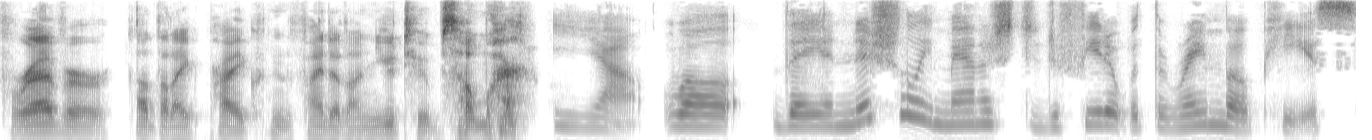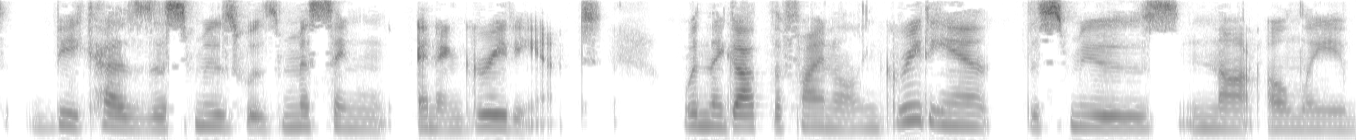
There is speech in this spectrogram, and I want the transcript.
forever. Thought that I probably couldn't find it on YouTube somewhere. Yeah, well, they initially managed to defeat it with the rainbow piece because the Smooze was missing an ingredient. When they got the final ingredient, the Smooze not only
